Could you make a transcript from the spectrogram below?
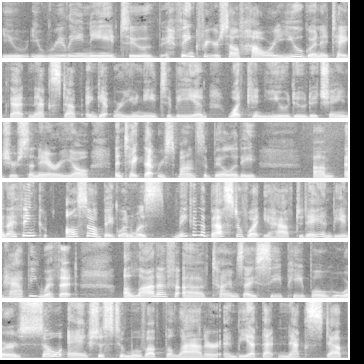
You you really need to think for yourself how are you going to take that next step and get where you need to be and what can you do to change your scenario and take that responsibility. Um, and I think also a big one was making the best of what you have today and being happy with it. A lot of uh, times I see people who are so anxious to move up the ladder and be at that next step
